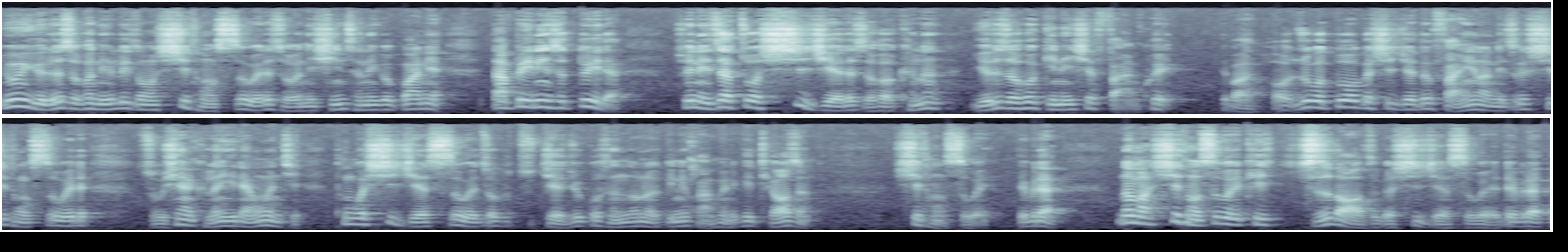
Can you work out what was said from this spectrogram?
因为有的时候你那种系统思维的时候，你形成了一个观念，但不一定是对的。所以你在做细节的时候，可能有的时候会给你一些反馈，对吧？好，如果多个细节都反映了你这个系统思维的主线可能有点问题，通过细节思维做解决过程中呢，给你反馈，你可以调整系统思维，对不对？那么系统思维可以指导这个细节思维，对不对？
